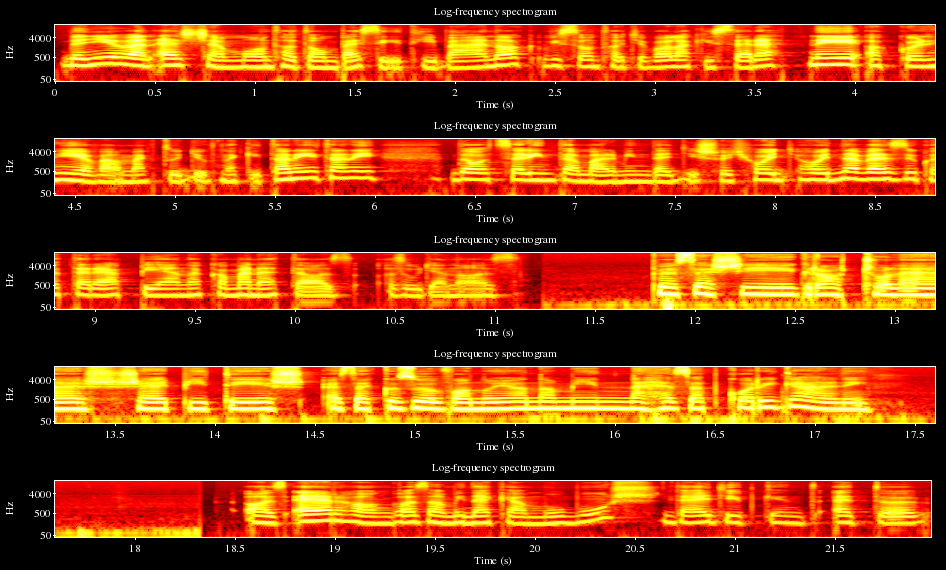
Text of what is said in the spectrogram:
de nyilván ezt sem mondhatom beszédhibának, viszont hogyha valaki szeretné, akkor nyilván meg tudjuk neki tanítani, de ott szerintem már mindegy is, hogy hogy, hogy nevezzük a terápiának a menete az, az ugyanaz. Pöszeség, racsolás, sejpítés, ezek közül van olyan, ami nehezebb korrigálni? Az R hang az, ami nekem mumus, de egyébként ettől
